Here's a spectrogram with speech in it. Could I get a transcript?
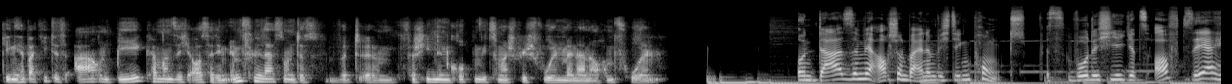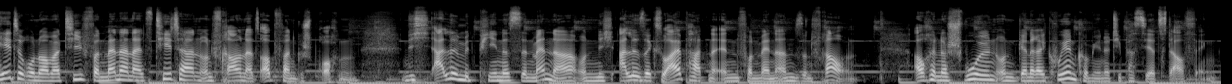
Gegen Hepatitis A und B kann man sich außerdem impfen lassen und das wird ähm, verschiedenen Gruppen, wie zum Beispiel schwulen Männern, auch empfohlen. Und da sind wir auch schon bei einem wichtigen Punkt. Es wurde hier jetzt oft sehr heteronormativ von Männern als Tätern und Frauen als Opfern gesprochen. Nicht alle mit Penis sind Männer und nicht alle SexualpartnerInnen von Männern sind Frauen. Auch in der schwulen und generell queeren Community passiert Stuffing.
